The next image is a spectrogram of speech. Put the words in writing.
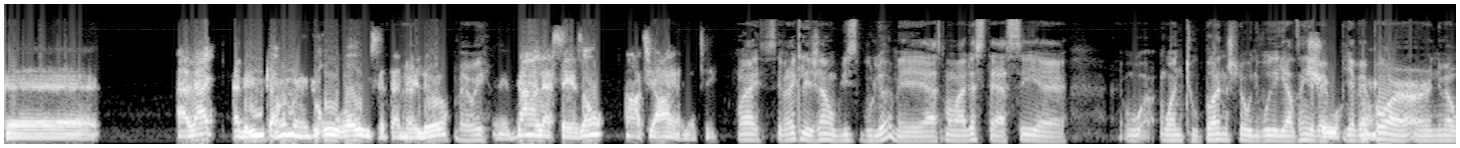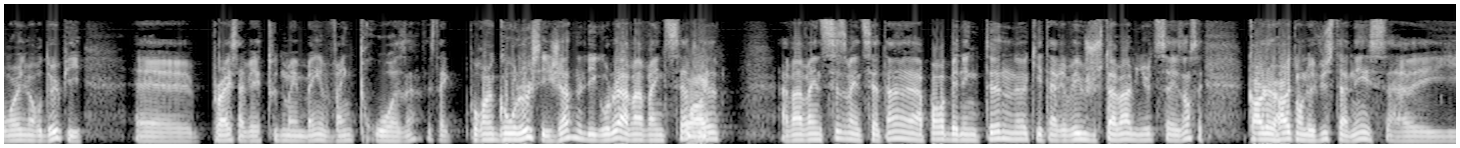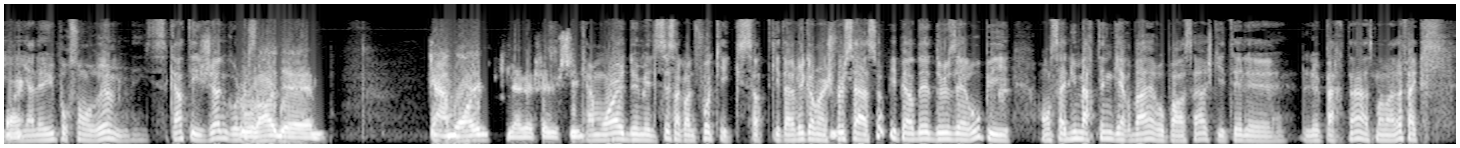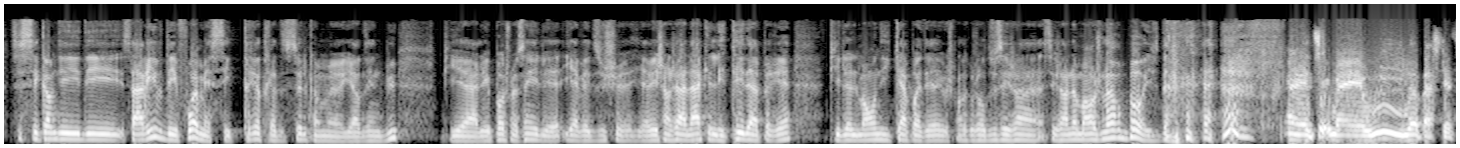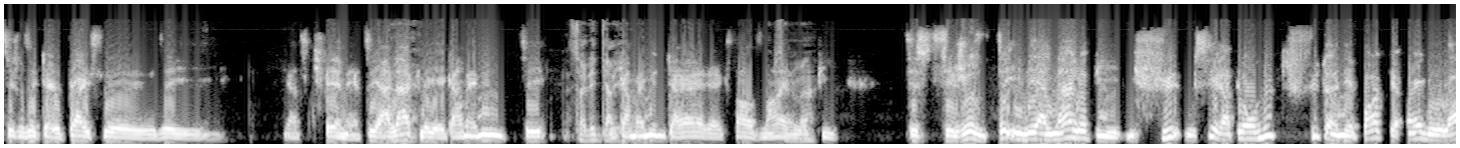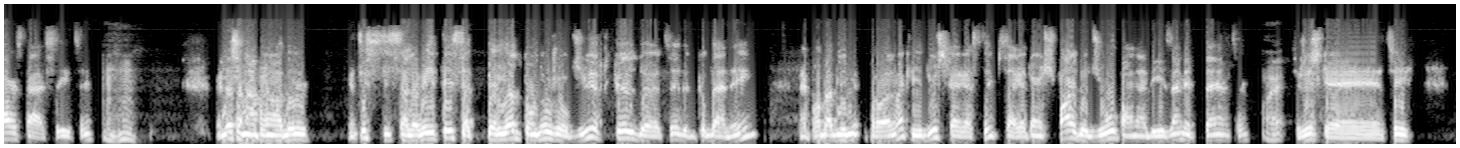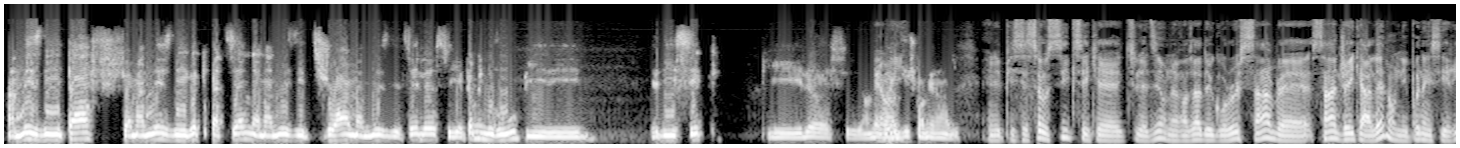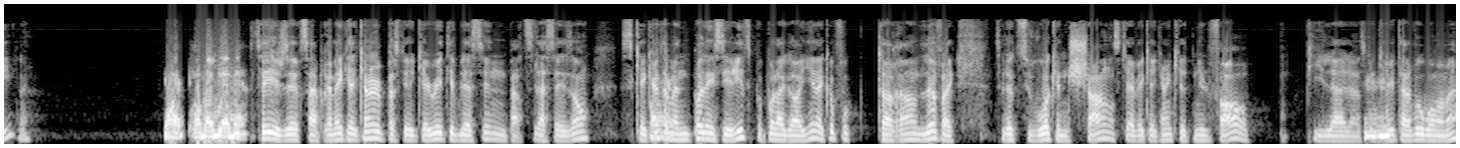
euh, Alak avait eu quand même un gros rôle cette année-là Ben oui. euh, dans la saison entière. Là, tu sais. Ouais, c'est vrai que les gens oublient ce bout-là, mais à ce moment-là, c'était assez euh, one-two punch là, au niveau des gardiens. Il y avait, il y avait ouais. pas un, un numéro un, numéro deux, puis euh, Price avait tout de même bien 23 ans. C'était, pour un goaler, c'est jeune, les goalers avant 27, Ouais. là, avant 26, 27 ans, à part Bennington, là, qui est arrivé justement au milieu de saison. Carter Hart, on l'a vu cette année, ça, il, Ouais. il y en a eu pour son rhume. C'est quand t'es jeune, Goaler de Cam Ward, qui l'avait fait aussi. Cam Ward 2006, encore une fois, qui, qui, sort- qui est arrivé comme un cheveu sur la soupe, il perdait 2-0, puis on salue Martin Gerber au passage, qui était le, le partant à ce moment-là. Fait c'est comme des, des, ça arrive des fois, mais c'est très très difficile comme euh, gardien de but. Puis à l'époque, je me souviens, il, il avait dû, il avait échangé à lac l'été d'après, puis là, le monde il capotait. Je pense qu'aujourd'hui ces gens, ces gens-là mangent leur bas, évidemment. Ben, ben oui, là, parce que, tu sais, je veux dire, Carey Price, là, je veux dire, regarde ce qu'il fait, mais, tu sais, Alak, là, il a quand même une, tu sais, il a quand même eu une carrière extraordinaire, là, puis, c'est juste, tu sais, idéalement, là, puis il fut, aussi, rappelons-nous qu'il fut une époque qu'un goaler, c'était assez, tu sais. Mhm. Mais là, ça en prend deux. Mais tu sais, si ça avait été cette période qu'on a aujourd'hui, recul de, tu sais, d'une couple d'années, ben, probablement, probablement que les deux seraient restés, puis ça aurait été un super de duo pendant des années de temps, tu sais. Ouais. C'est juste que, tu sais, c'est des donné, c'est des gars qui patinent, c'est des petits joueurs, c'est des, tu sais, là, c'est- il y a comme une roue, puis il y a des cycles, puis là, c'est, on est Ben rendu oui. ce qu'on est rendu. Et puis c'est ça aussi que c'est que tu l'as dit, on est rendu à deux goalers sans, ben, sans Jake Allen, on n'est pas dans les séries. Là. Ouais, probablement. Tu sais, je veux dire, ça prenait quelqu'un parce que Kerry était blessé une partie de la saison. Si quelqu'un Ouais. t'amène pas dans les séries, tu peux pas la gagner. La coupe, faut que tu te rendes là. Fait que c'est là que tu vois qu'il y a une chance qu'il y avait quelqu'un qui a tenu le fort. Puis là, là, parce que Mhm. Kerry est arrivé au bon moment.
